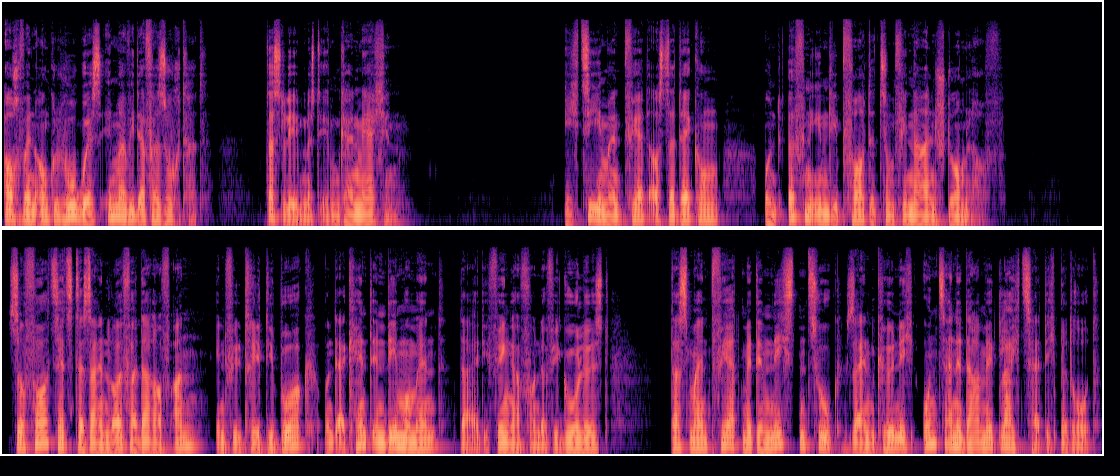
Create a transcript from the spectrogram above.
Auch wenn Onkel Hugo es immer wieder versucht hat. Das Leben ist eben kein Märchen. Ich ziehe mein Pferd aus der Deckung und öffne ihm die Pforte zum finalen Sturmlauf. Sofort setzt er seinen Läufer darauf an, infiltriert die Burg und erkennt in dem Moment, da er die Finger von der Figur löst, dass mein Pferd mit dem nächsten Zug seinen König und seine Dame gleichzeitig bedroht.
